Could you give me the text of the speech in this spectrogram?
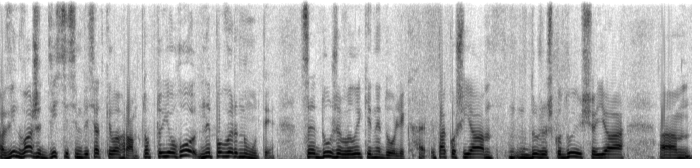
Він важить 270 кг. Тобто його не повернути. Це дуже великий недолік. Також я дуже шкодую, що я. ем,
